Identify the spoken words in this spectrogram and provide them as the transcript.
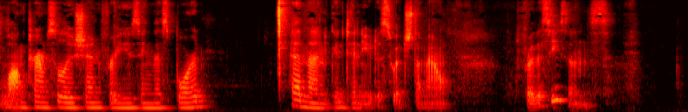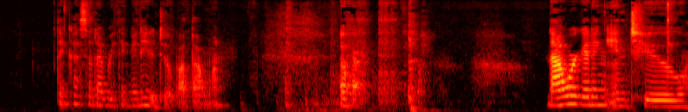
long-term solution for using this board and then continue to switch them out for the seasons. I think I said everything I needed to about that one. Okay. Now we're getting into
